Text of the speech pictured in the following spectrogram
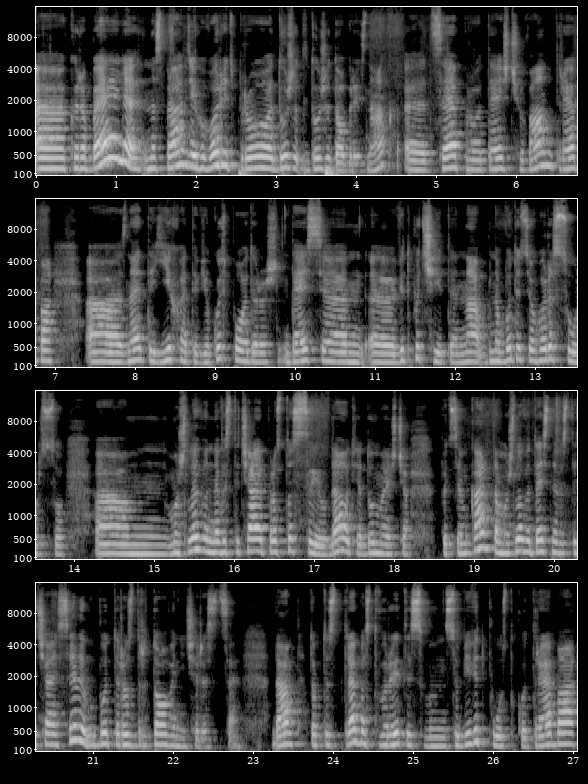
Е, Корабель насправді говорить про дуже дуже добрий знак. Е, Це про те, що вам треба, е, знаєте, їхати в якусь подорож, десь відпочити, набути цього ресурсу. Можливо, не вистачає просто сил. Да? От я думаю, що по цим картам, можливо, десь не вистачає сили, ви будете роздратовані через це. Да? Тобто треба створити собі відпустку, треба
